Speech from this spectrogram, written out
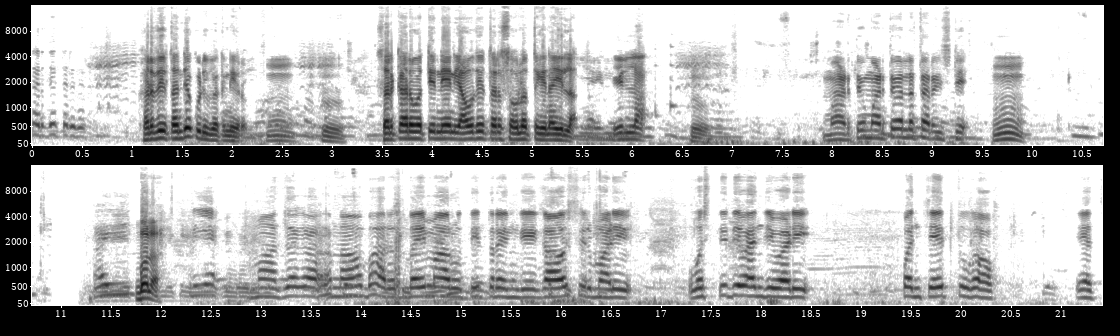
ಖರೀದಿ ತರಬೇಕು. ಖರೀದಿ ತಂದೆ ಕುಡಿಬೇಕು ನೀರು ಹ್ಮ್ ಸರ್ಕಾರ ವತಿಯಿಂದ ಏನು ಯಾವುದೇ ತರ ಸವಲತ್ತು ಏನ ಇಲ್ಲ ಇಲ್ಲ ಹ್ಮ್ ಮಾಡ್ತೇವ್ ಮಾಡ್ತೇವ್ ಅಲ್ಲ ತರ ಇಷ್ಟೇ हम्म. बोला माझं गाव नाव भारतबाई मारुती तरंगे गाव शिरमाळी वस्ती देवांजीवाडी पंचायत तुगाव याच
